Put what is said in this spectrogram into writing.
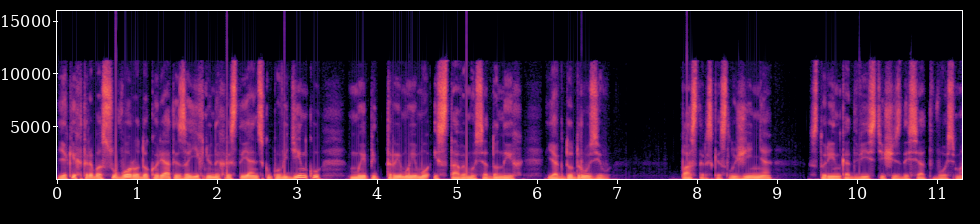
яких треба суворо докоряти за їхню нехристиянську поведінку, ми підтримуємо і ставимося до них, як до друзів. Пастирське служіння, сторінка 268.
